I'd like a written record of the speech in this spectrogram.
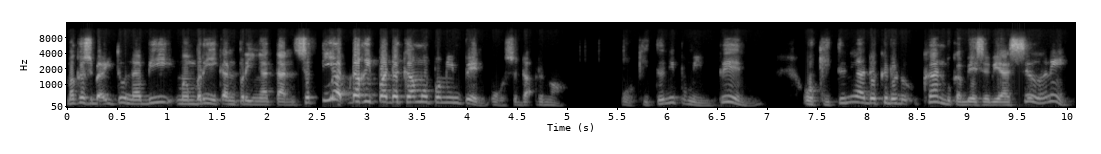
Maka sebab itu Nabi memberikan peringatan, setiap daripada kamu pemimpin. Oh, sedap dengar. Oh, kita ni pemimpin. Oh, kita ni ada kedudukan bukan biasa-biasa ni.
